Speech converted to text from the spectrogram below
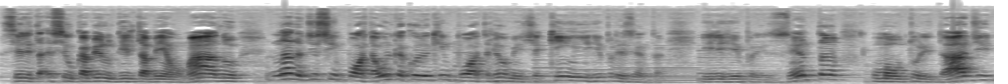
se, ele tá, se o cabelo dele está bem arrumado. Nada disso importa. A única coisa que importa realmente é quem ele representa. Ele representa uma autoridade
